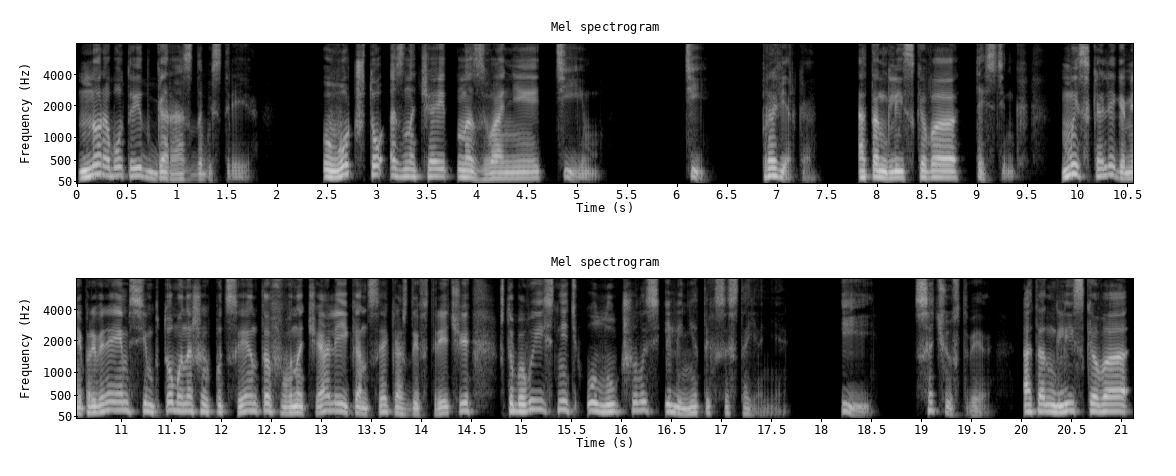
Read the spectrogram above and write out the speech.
но работает гораздо быстрее. Вот что означает название ТИМ. T — проверка. От английского «тестинг». Мы с коллегами проверяем симптомы наших пациентов в начале и конце каждой встречи, чтобы выяснить, улучшилось или нет их состояние. И. Сочувствие. От английского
